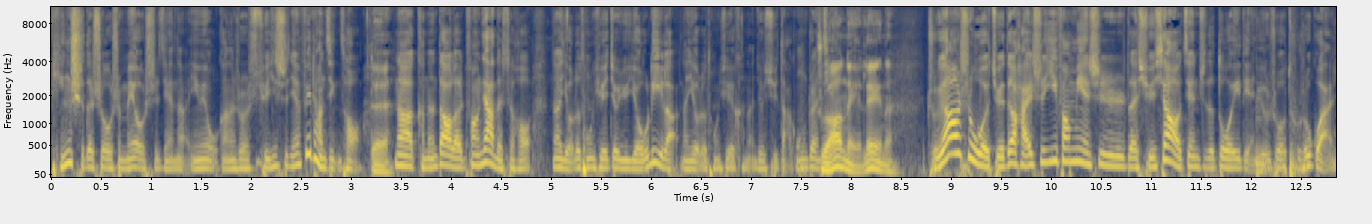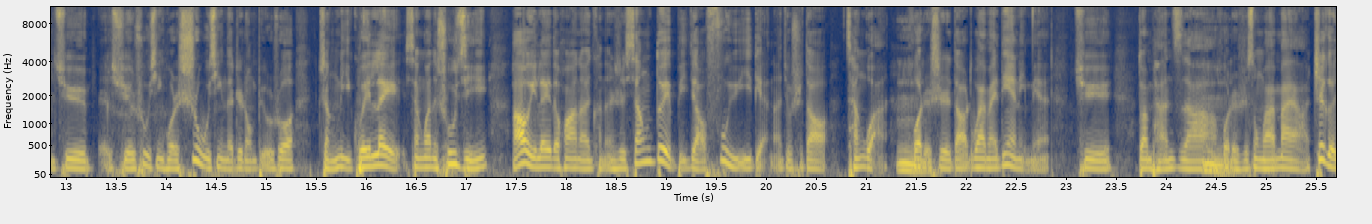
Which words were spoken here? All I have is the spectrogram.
平时的时候是没有时间的，因为我刚才说学习时间非常紧凑。对，那可能到了放假的时候，那有的同学就去游历了，那有的同学可能就去打工赚钱。主要哪类呢？主要是我觉得还是一方面是在学校兼职的多一点，比如说图书馆去学术性或者事务性的这种，比如说整理归类相关的书籍；还有一类的话呢，可能是相对比较富裕一点呢，就是到餐馆或者是到外卖店里面去端盘子啊，或者是送外卖啊，这个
